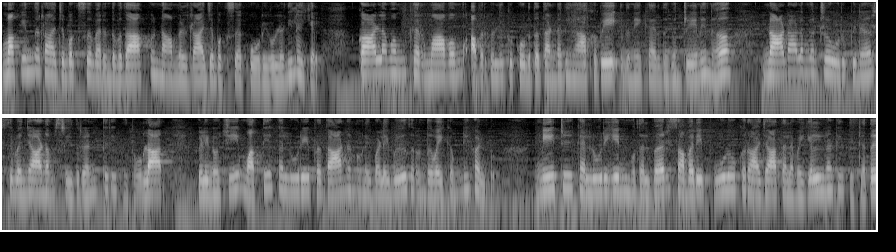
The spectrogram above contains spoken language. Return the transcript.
மஹிந்த ராஜபக்ச வருந்துவதாக நாமல் ராஜபக்ச கூறியுள்ள நிலையில் காலமும் கர்மாவும் அவர்களுக்கு கொடுத்த தண்டனையாகவே இதனை கருதுகின்றேன் என நாடாளுமன்ற உறுப்பினர் சிவஞானம் ஸ்ரீதரன் தெரிவித்துள்ளார். கிளிநொச்சி மத்திய கல்லூரி பிரதான நுழைவளைவு திறந்து வைக்கும் நிகழ்வு. நேற்று கல்லூரியின் முதல்வர் சவரி பூலோகராஜா தலைமையில் நடைபெற்றது.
